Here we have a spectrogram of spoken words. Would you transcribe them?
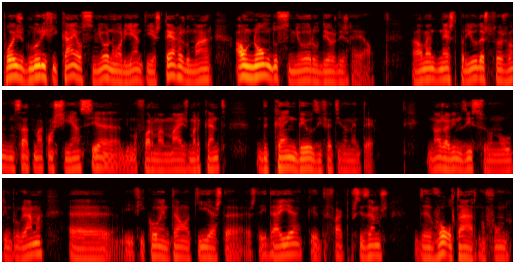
Pois glorificai ao Senhor no Oriente e as terras do mar ao nome do Senhor, o Deus de Israel. Realmente neste período as pessoas vão começar a tomar consciência de uma forma mais marcante de quem Deus efetivamente é. Nós já vimos isso no último programa uh, e ficou então aqui esta, esta ideia que de facto precisamos de voltar, no fundo,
